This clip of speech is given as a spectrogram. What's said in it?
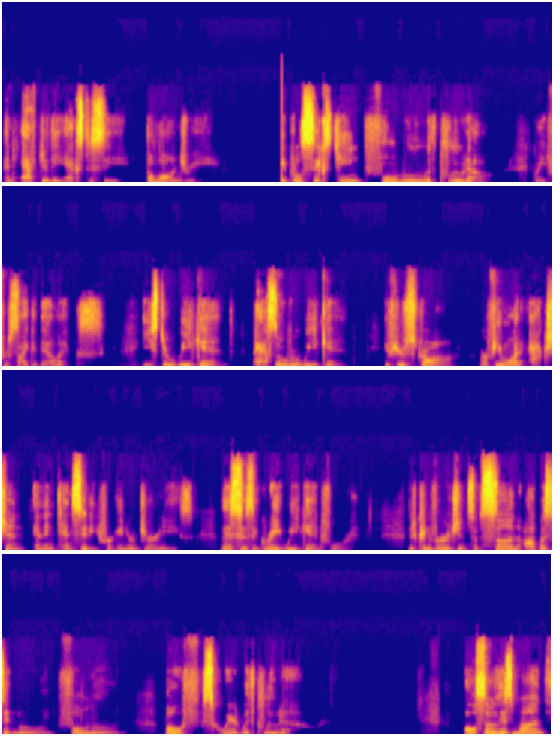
and After the Ecstasy, The Laundry. April 16th, full moon with Pluto, great for psychedelics. Easter weekend, Passover weekend, if you're strong or if you want action and intensity for inner journeys, this is a great weekend for it. The convergence of sun opposite moon, full moon, both squared with Pluto. Also, this month,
